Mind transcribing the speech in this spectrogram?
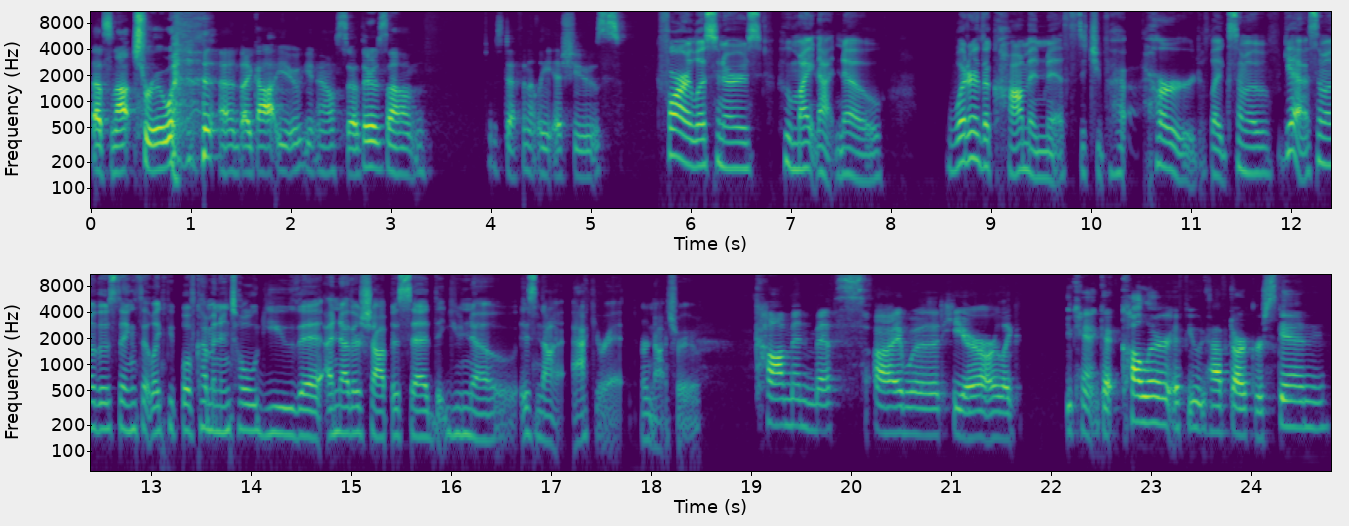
That's not true. and I got you, you know? So there's, um, there's definitely issues for our listeners who might not know, what are the common myths that you've heard? Like some of, yeah, some of those things that like people have come in and told you that another shop has said that you know is not accurate or not true. Common myths I would hear are like you can't get color if you have darker skin.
